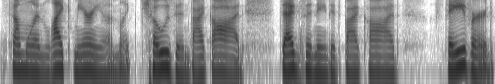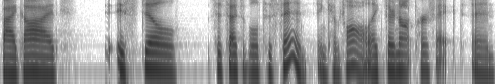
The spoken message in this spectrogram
someone like Miriam, like chosen by God, designated by God, favored by God, is still susceptible to sin and can fall. Like they're not perfect, and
